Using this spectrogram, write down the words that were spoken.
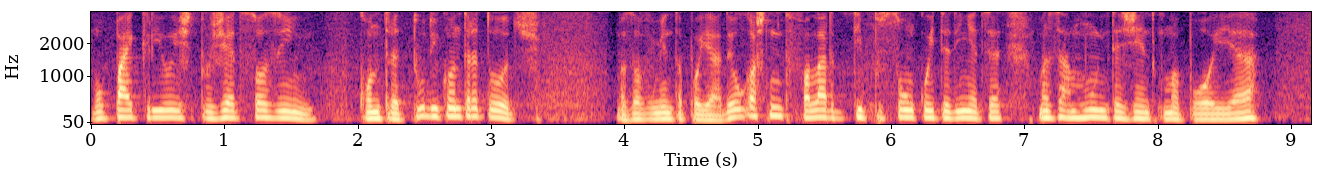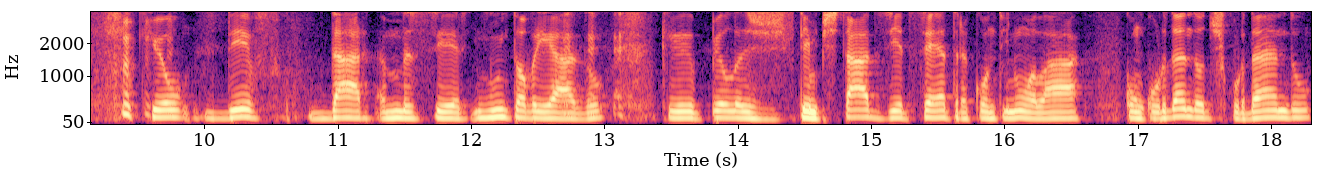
O meu pai criou este projeto sozinho, contra tudo e contra todos. Mas obviamente apoiado. Eu gosto muito de falar de tipo, sou um coitadinho, etc. Mas há muita gente que me apoia que eu devo dar a merecer. Muito obrigado que pelas tempestades e etc continua lá concordando ou discordando.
